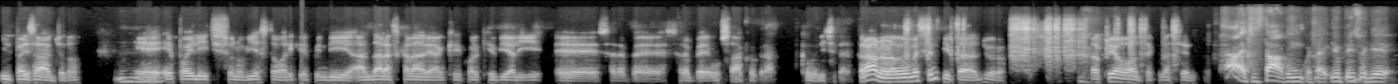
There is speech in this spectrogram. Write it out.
il paesaggio, no? Mm-hmm. E, e, poi lì ci sono vie storiche, quindi andare a scalare anche qualche via lì eh, sarebbe, sarebbe, un sacco, come dici te. Però non l'avevo mai sentita, giuro. La prima volta che la sento. Ah, ci sta comunque, cioè, io penso che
